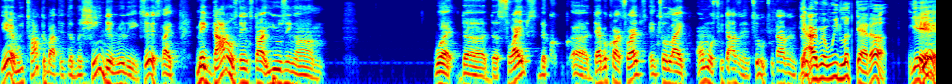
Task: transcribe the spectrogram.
Yeah, we talked about this. The machine didn't really exist. Like McDonald's didn't start using um what the the swipes the uh debit card swipes until like almost 2002 2003 yeah. I remember we looked that up. Yeah, Yeah.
